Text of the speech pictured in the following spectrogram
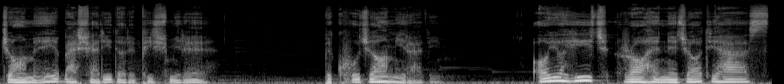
جامعه بشری داره پیش میره به کجا می رویم؟ آیا هیچ راه نجاتی هست؟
